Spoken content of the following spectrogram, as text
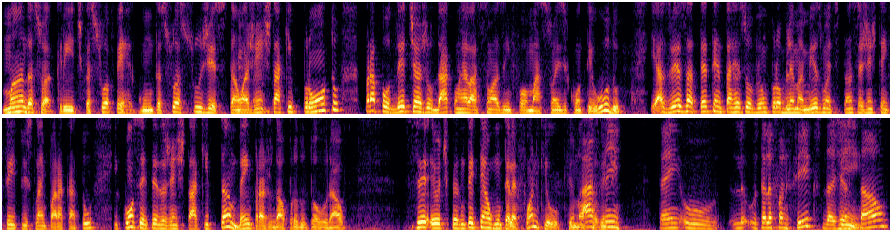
Manda sua crítica, sua pergunta, sua sugestão. A gente está aqui pronto para poder te ajudar com relação às informações e conteúdo e às vezes até tentar resolver um problema mesmo à distância. A gente tem feito isso lá em Paracatu e com certeza a gente está aqui também para ajudar o produtor rural. Cê, eu te perguntei, tem algum telefone que o, que o nosso ah, ouvinte... sim. Tem o, o telefone fixo da sim. gestão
